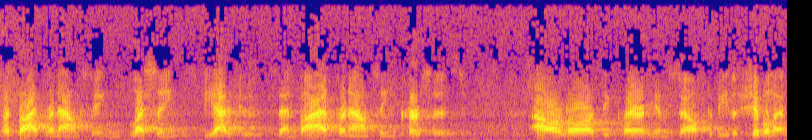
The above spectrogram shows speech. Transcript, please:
But by pronouncing blessings Beatitudes, and by pronouncing curses, our Lord declared himself to be the shibboleth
